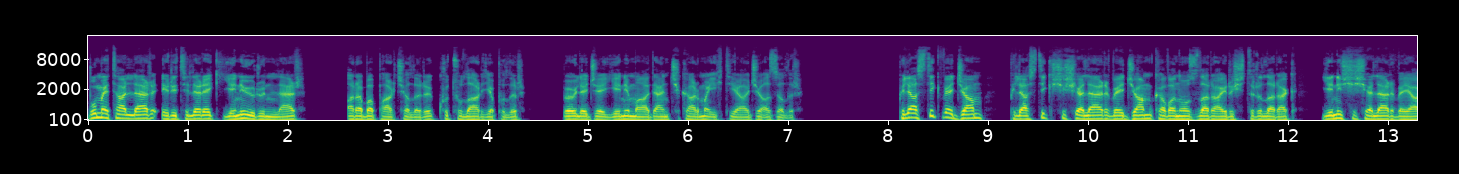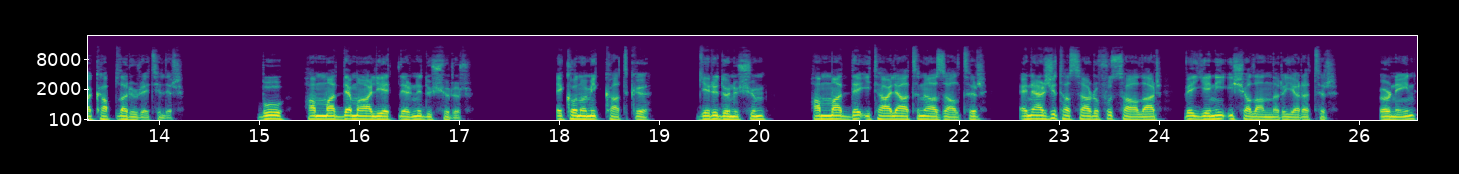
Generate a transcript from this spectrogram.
Bu metaller eritilerek yeni ürünler, araba parçaları, kutular yapılır, böylece yeni maden çıkarma ihtiyacı azalır. Plastik ve cam, plastik şişeler ve cam kavanozlar ayrıştırılarak yeni şişeler veya kaplar üretilir. Bu, ham madde maliyetlerini düşürür. Ekonomik katkı, geri dönüşüm, ham madde ithalatını azaltır, enerji tasarrufu sağlar ve yeni iş alanları yaratır. Örneğin,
